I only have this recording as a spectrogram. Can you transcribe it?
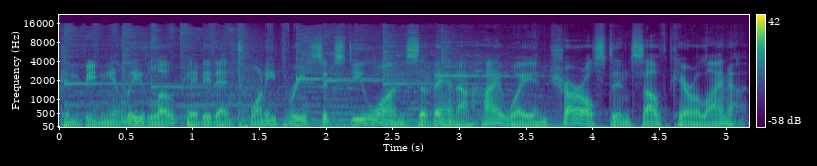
Conveniently located at 2361 Savannah Highway in Charleston, South Carolina.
